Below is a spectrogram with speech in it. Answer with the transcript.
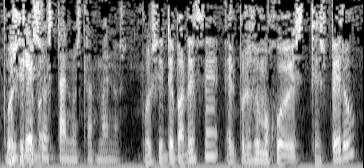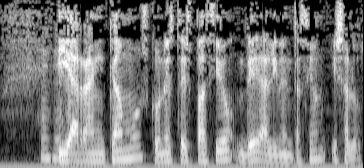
Pues y que eso está en nuestras manos. Pues si te parece, el próximo jueves te espero y arrancamos con este espacio de alimentación y salud.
